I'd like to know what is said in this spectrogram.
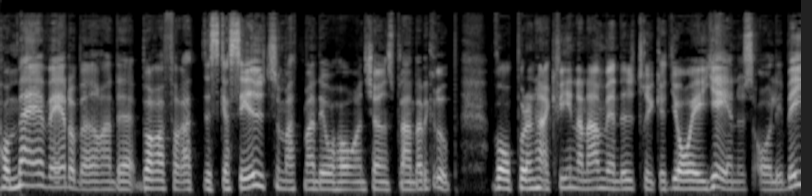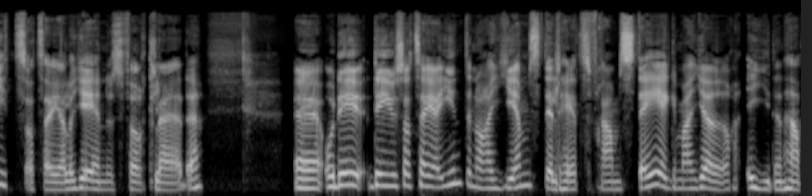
ha med vederbörande bara för att det ska se ut som att man då har en könsblandad grupp. Varpå den här kvinnan använde uttrycket jag är genusalibit så att säga, eller genusförkläde. Eh, och det, det är ju så att säga inte några jämställdhetsframsteg man gör i den här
